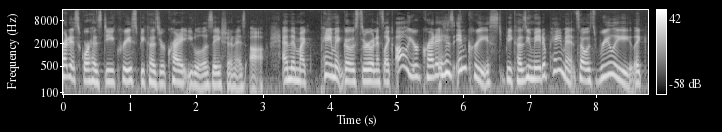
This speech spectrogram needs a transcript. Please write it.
credit score has decreased because your credit utilization is up. And then my payment goes through and it's like, oh, your credit has increased because you made a payment. So it's really like,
